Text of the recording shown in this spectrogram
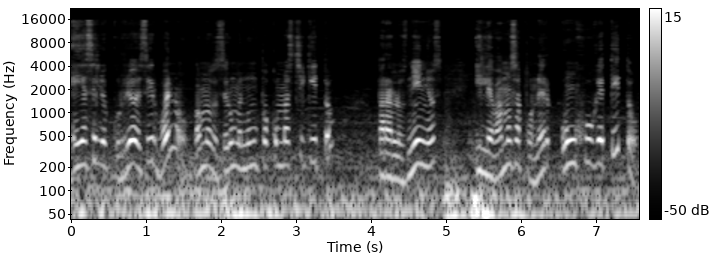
ella se le ocurrió decir, bueno, vamos a hacer un menú un poco más chiquito para los niños y le vamos a poner un juguetito.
